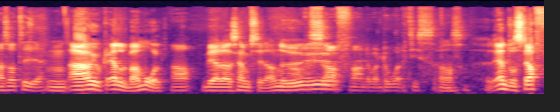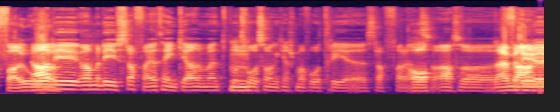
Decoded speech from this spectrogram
Alltså 10. Mm. Han har gjort 11 mål Ja. via deras hemsida. Nu Alltså, fan, det var dåligt gissat. ja. Alltså. ändå straffar och... Ja, det är, ja men det är ju straffar. Jag tänker att på två säsonger kanske man får tre straffar. Mm. Ja. Alltså, alltså, Nej, men det-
